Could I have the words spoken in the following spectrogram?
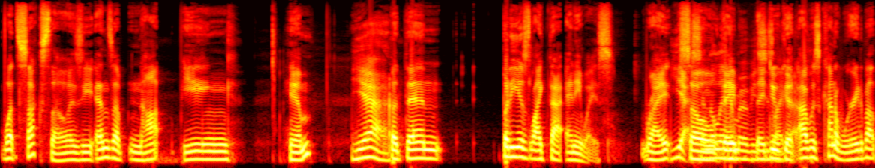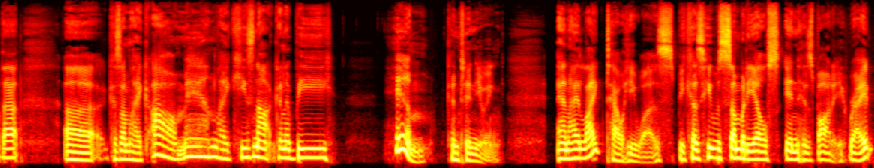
What sucks though is he ends up not being him, yeah, but then, but he is like that anyways, right? Yes, So in the later they movies, they do like good. that. I was kind of worried about that because I'm like, oh man, like he's not gonna be him continuing. And I liked how he was because he was somebody else in his body, right?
